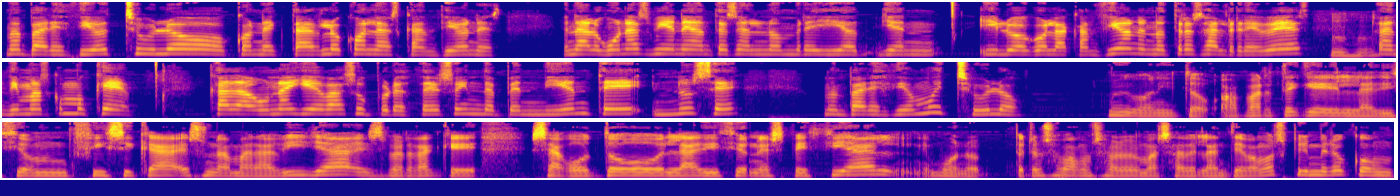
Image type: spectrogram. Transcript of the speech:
me pareció chulo conectarlo con las canciones. En algunas viene antes el nombre y, y en- y luego la canción, en otras al revés. O sea, encima es como que cada una lleva su proceso independiente, no sé, me pareció muy chulo. muy bonito. Aparte que la edición física es una maravilla, es verdad que se agotó la edición especial, bueno, pero eso vamos a hablar más adelante. Vamos primero con,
